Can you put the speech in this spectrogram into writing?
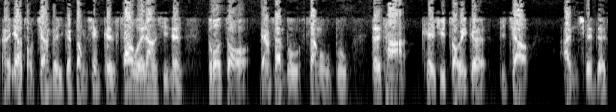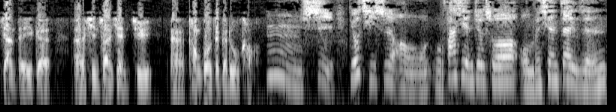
呃，要走这样的一个动线，可能稍微让行人多走两三步、三五步，但是他可以去走一个比较安全的这样的一个呃行川线去。呃，通过这个路口。嗯，是，尤其是哦，我我发现就是说，我们现在人，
